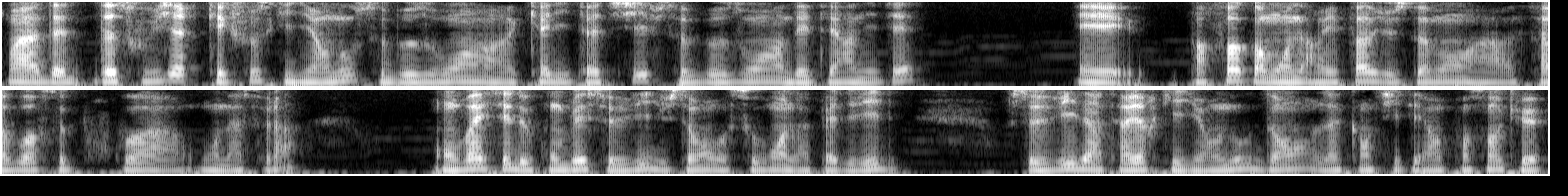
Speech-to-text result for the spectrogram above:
voilà, d'assouvir quelque chose qui dit en nous, ce besoin qualitatif, ce besoin d'éternité. Et parfois, comme on n'arrive pas justement à savoir ce pourquoi on a cela, on va essayer de combler ce vide, justement, souvent on l'appelle vide, ce vide intérieur qui est en nous dans la quantité, en pensant que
